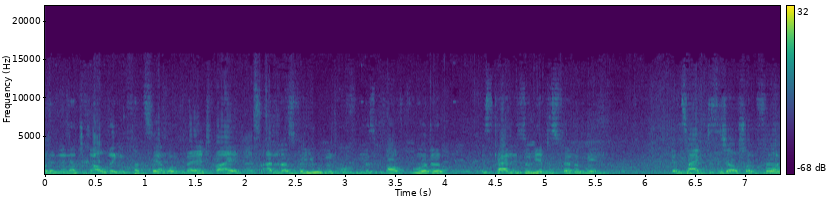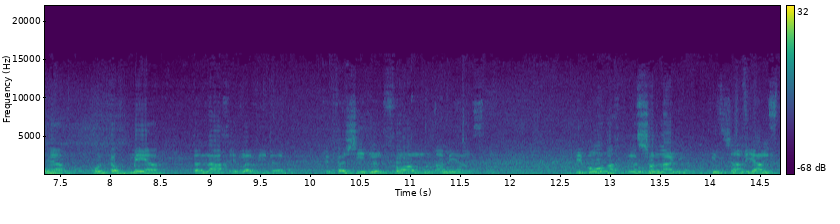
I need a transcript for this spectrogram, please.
und in einer traurigen Verzerrung weltweit als Anlass für Jubelrufe missbraucht wurde, ist kein isoliertes Phänomen. Er zeigte sich auch schon vorher und noch mehr danach immer wieder, in verschiedenen Formen und Allianzen. Wir beobachten es schon lange, wie sich Allianzen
